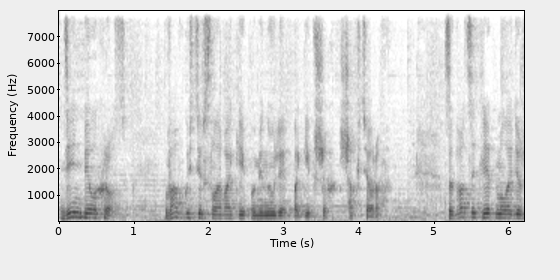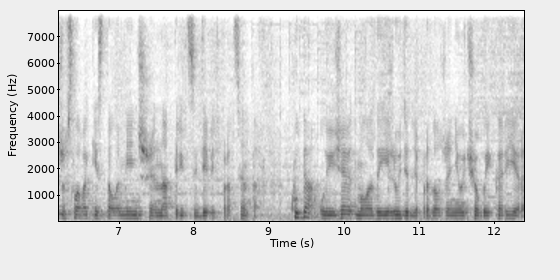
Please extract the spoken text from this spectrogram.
День белых роз. В августе в Словакии помянули погибших шахтеров. За 20 лет молодежи в Словакии стало меньше на 39%. Куда уезжают молодые люди для продолжения учебы и карьеры?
